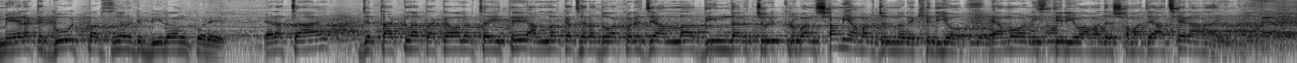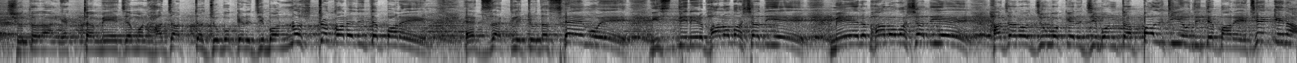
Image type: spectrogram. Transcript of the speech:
মেয়েরা একটা গুড পার্সোনালিটি বিলং করে। এরা চায় যে টাকলা টাকাওয়ালার চাইতে আল্লাহর কাছে এরা দোয়া করে যে আল্লাহ দিনদার চরিত্রবান স্বামী আমার জন্য রেখে দিও। এমন স্ত্রীও আমাদের সমাজে আছে না নাই? সুতরাং একটা মেয়ে যেমন হাজারটা যুবকের জীবন নষ্ট করে দিতে পারে exactly to the same way স্ত্রীর ভালোবাসা দিয়ে, মেয়ের ভালোবাসা দিয়ে হাজারো যুবকের জীবনটা পাল্টিয়েও দিতে পারে, ঠিক কিনা?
